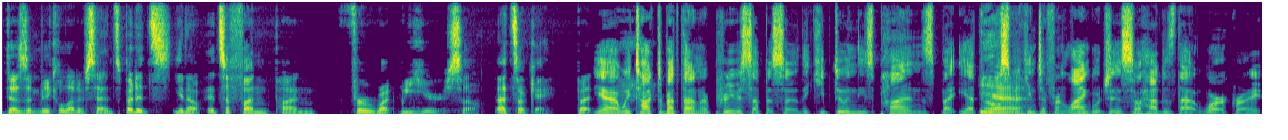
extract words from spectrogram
doesn't make a lot of sense, but it's, you know, it's a fun pun for what we hear. So that's okay. But yeah, we talked about that in our previous episode. They keep doing these puns, but yet they're yeah. all speaking different languages. So how does that work, right?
